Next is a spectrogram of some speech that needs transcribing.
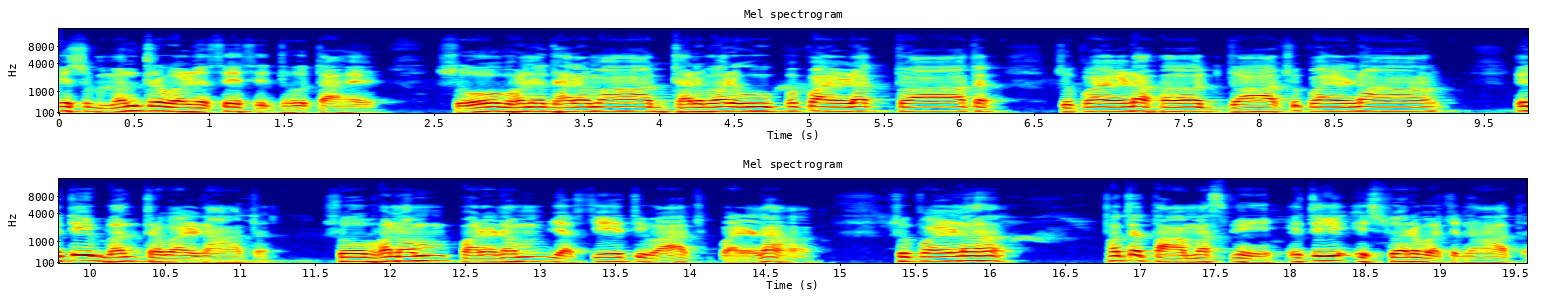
इस मंत्र वर्ण से सिद्ध होता है। शोभन धर्माधर्म रूप पर्णत्वात् सुपर्ण द्वासुपर्णा इति मंत्रवर्णात्। शोभनम पर्णम यस्येति वा सुपर्ण सुपर्ण पततामस्मि इति ईश्वर वचनात्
